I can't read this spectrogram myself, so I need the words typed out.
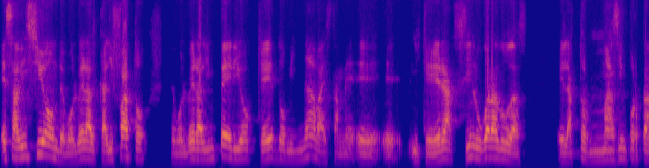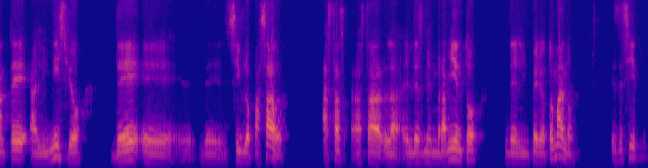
esa visión de volver al califato, de volver al imperio que dominaba esta, eh, eh, y que era, sin lugar a dudas, el actor más importante al inicio del siglo pasado, hasta, hasta el desmembramiento del Imperio Otomano. Es decir,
